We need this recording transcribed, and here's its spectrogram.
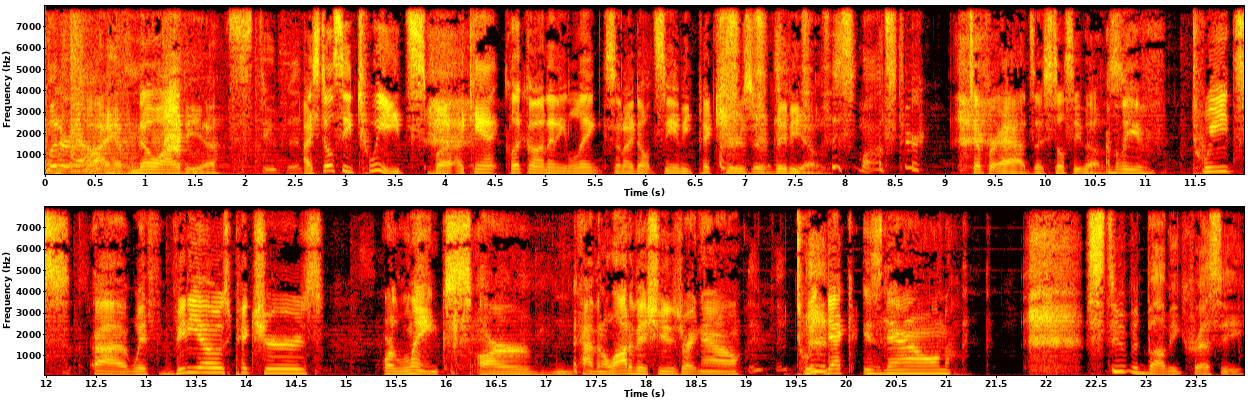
Twitter now? I have no idea. Stupid. I still see tweets, but I can't click on any links and I don't see any pictures or videos. this monster. Except for ads, I still see those. I believe tweets uh, with videos, pictures, or links are having a lot of issues right now. TweetDeck is down. Stupid Bobby Cressey,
